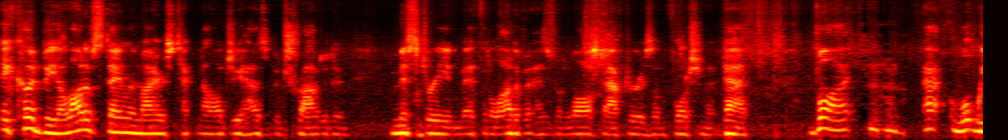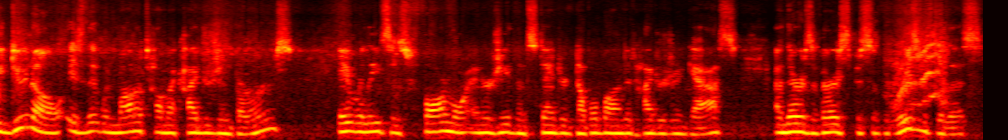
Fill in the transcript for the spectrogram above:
It could be. A lot of Stanley Meyer's technology has been shrouded in mystery and myth, and a lot of it has been lost after his unfortunate death. But uh, what we do know is that when monatomic hydrogen burns, it releases far more energy than standard double bonded hydrogen gas. And there is a very specific reason for this.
